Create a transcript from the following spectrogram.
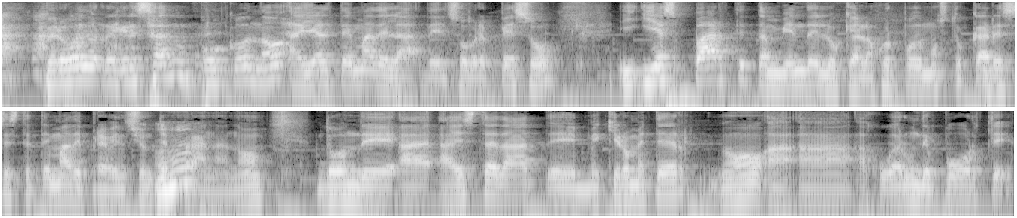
pero bueno, regresando un poco, ¿no? Ahí al tema de la, del sobrepeso. Y, es parte también de lo que a lo mejor podemos tocar, es este tema de prevención temprana, ¿no? Donde a, esta edad eh, me quiero meter, ¿no? A, jugar un deporte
